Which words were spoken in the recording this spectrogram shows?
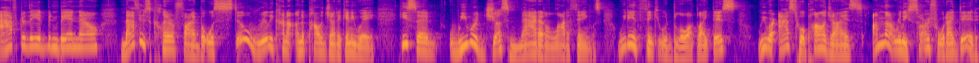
after they had been banned now, Matthews clarified, but was still really kind of unapologetic anyway. He said, We were just mad at a lot of things. We didn't think it would blow up like this. We were asked to apologize. I'm not really sorry for what I did.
